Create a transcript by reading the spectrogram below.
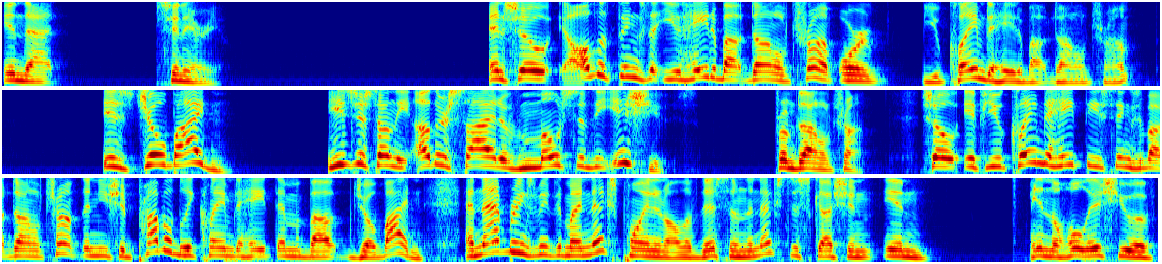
in that scenario. And so all the things that you hate about Donald Trump or you claim to hate about Donald Trump is Joe Biden. He's just on the other side of most of the issues from Donald Trump. So if you claim to hate these things about Donald Trump, then you should probably claim to hate them about Joe Biden. And that brings me to my next point in all of this and the next discussion in in the whole issue of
